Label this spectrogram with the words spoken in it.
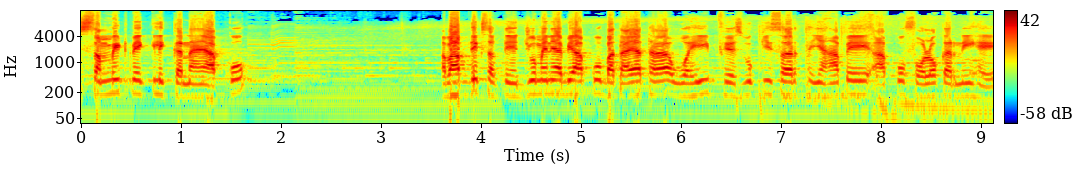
सबमिट पे क्लिक करना है आपको। अब आप देख सकते हैं, जो मैंने अभी आपको बताया था, वही फेसबुक की शर्त यहाँ पे आपको फॉलो करनी है।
